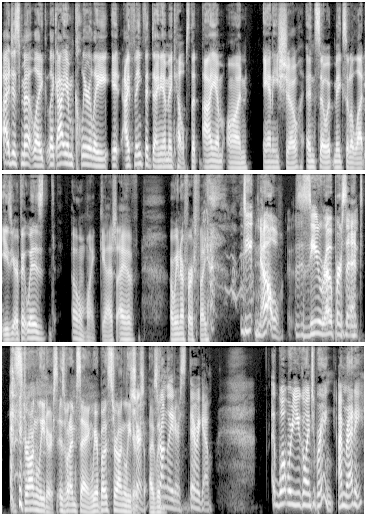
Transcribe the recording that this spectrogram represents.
I just meant like like I am clearly it I think the dynamic helps that I am on Annie's show and so it makes it a lot easier. If it was oh my gosh, I have are we in our first fight? Do you, no, zero percent. Strong leaders is what I'm saying. We are both strong leaders. Sure, I would strong leaders. There we go. What were you going to bring? I'm ready.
